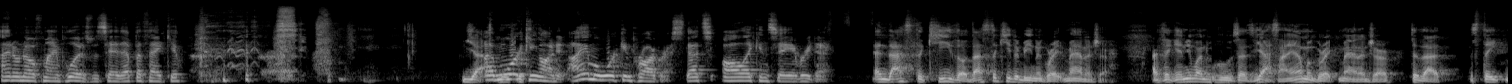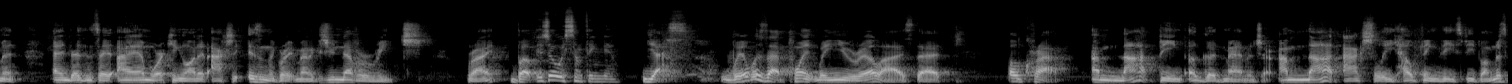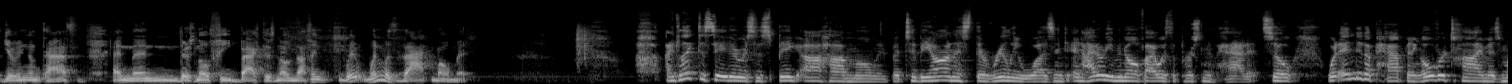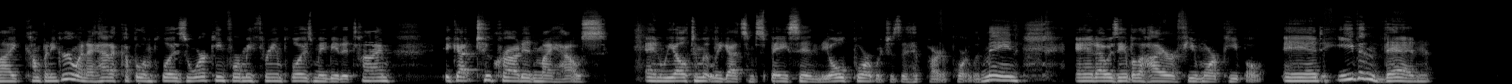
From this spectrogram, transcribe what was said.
I don't know if my employers would say that, but thank you. Yeah. I'm working on it. I am a work in progress. That's all I can say every day. And that's the key, though. That's the key to being a great manager. I think anyone who says, Yes, I am a great manager to that statement and doesn't say, I am working on it, actually isn't a great manager because you never reach, right? But There's always something new. yes, where was that point when you realized that, oh crap, I'm not being a good manager. I'm not actually helping these people. I'm just giving them tasks and then there's no feedback, there's no nothing. When, when was that moment? I'd like to say there was this big aha moment, but to be honest, there really wasn't. And I don't even know if I was the person who had it. So, what ended up happening over time as my company grew and I had a couple employees working for me, three employees maybe at a time, it got too crowded in my house. And we ultimately got some space in the old port, which is the hip part of Portland, Maine. And I was able to hire a few more people. And even then,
